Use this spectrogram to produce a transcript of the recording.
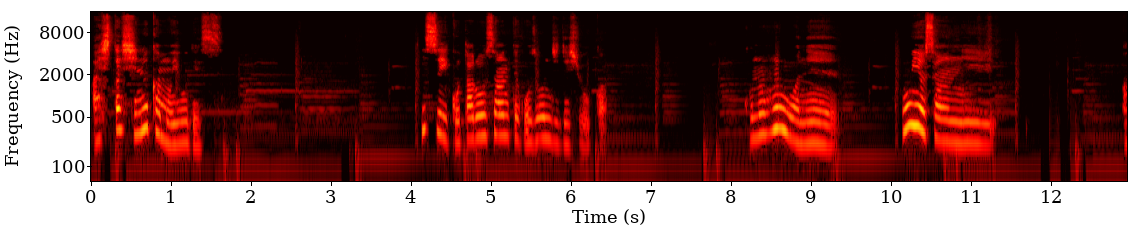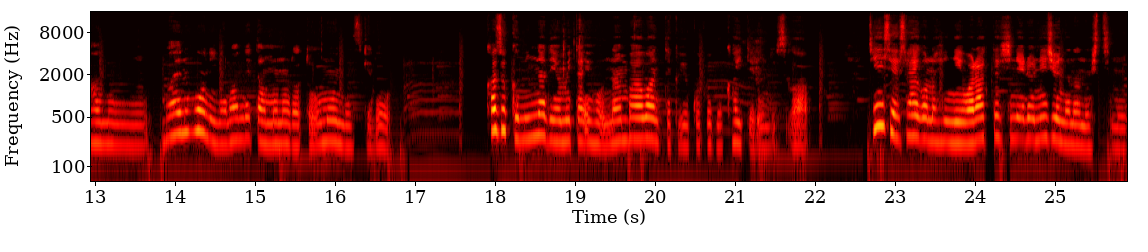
明日死ぬかもようです。翡翠小太郎さんってご存知でしょうか？この本はね、本屋さんに、あの、前の方に並んでたものだと思うんですけど、家族みんなで読みたい本ナンバーワンっていうことで書いてるんですが、人生最後の日に笑って死ねる27の質問。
